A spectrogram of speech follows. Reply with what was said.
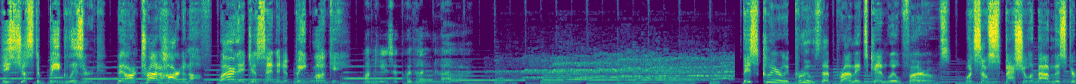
He's just a big lizard. They aren't trying hard enough. Why are they just sending a big monkey? Monkey is equivalent power. This clearly proves that primates can wield firearms. What's so special about Mr.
